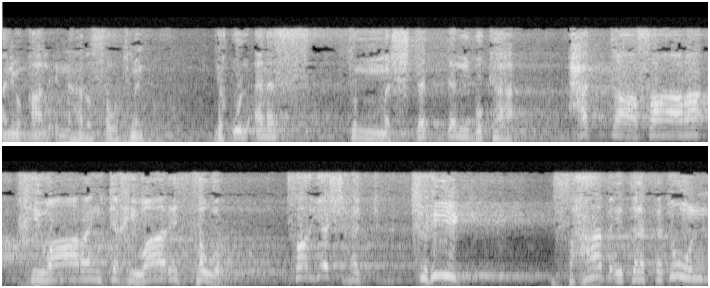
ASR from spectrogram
أن يقال إن هذا الصوت منه. يقول أنس ثم اشتد البكاء حتى صار خوارا كخوار الثور. صار يشهق شهيق. الصحابة يتلفتون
